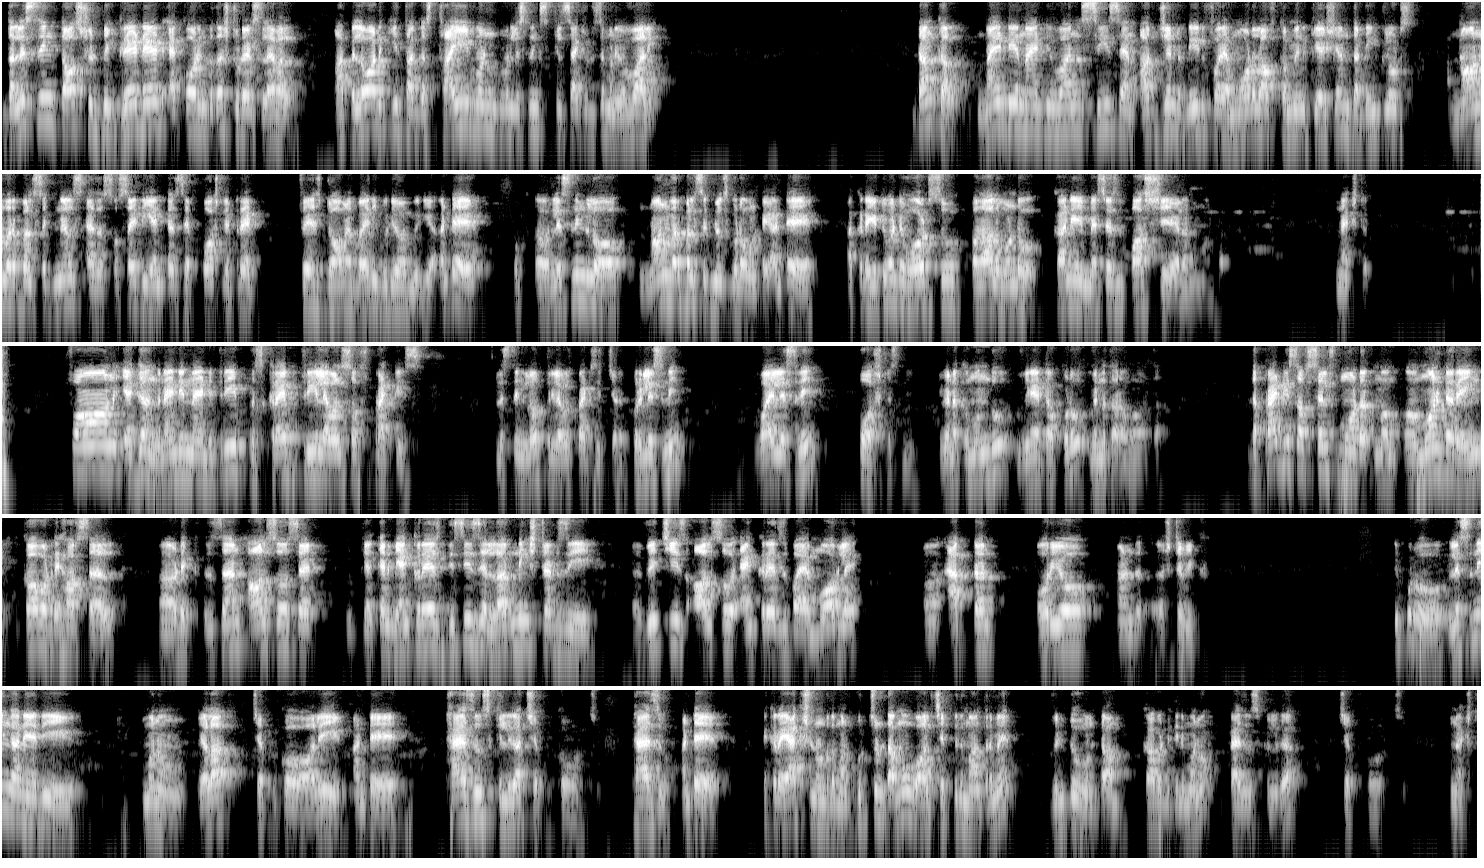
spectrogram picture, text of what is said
the listening task should be graded according to the students level ఆ పిల్లవాడికి తగ్గ స్థాయి లిసనింగ్ స్కిల్స్ యాక్టివిటీస్ మనం ఇవ్వాలి. Dunkel nineteen ninety one sees an urgent need for a model of communication that includes non verbal signals as a society enters a post literate phase dominate by the video media అంటే లిసనింగ్లో non verbal signals కూడా ఉంటాయి. అంటే అక్కడ ఎటువంటి words పదాలు ఉండవు. కానీ మెసేజ్ పాస్ చేయాలన్నమాట. నెక్స్ట్ ఫాన్ ఎగంగ్ nineteen ninety three prescribe three levels of practice లిస్నింగ్లో three levels practice ఇచ్చాడు. ప్రిలిస్ని లిస్నింగ్ పోస్ట్ లిస్ని వినక ముందు వినేటప్పుడు విన్న తర్వాత. The practice of self monitoring covered rehearsal also set can be encourage this is a learning strategy which is also encourage by Morley Acton Oreo and Stevick ఇప్పుడు listening అనేది మనం ఎలా చెప్పుకోవాలి అంటే ప్యాజివ్ స్కిల్గా చెప్పుకోవచ్చు. ప్యాజివ్ అంటే ఇక్కడ యాక్షన్ ఉండదు. మనం కూర్చుంటాము వాళ్ళు చెప్పింది మాత్రమే వింటూ ఉంటాం. కాబట్టి దీన్ని మనం ప్యాజివ్ స్కిల్గా చెప్పుకోవచ్చు. Next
